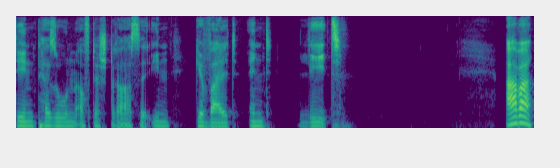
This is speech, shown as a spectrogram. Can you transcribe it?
den Personen auf der Straße in Gewalt entlädt. Aber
